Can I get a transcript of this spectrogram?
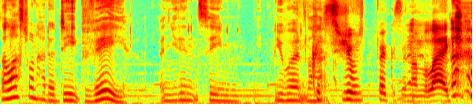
The last one had a deep V, and you didn't seem, you weren't like... Because she was focusing on the leg.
